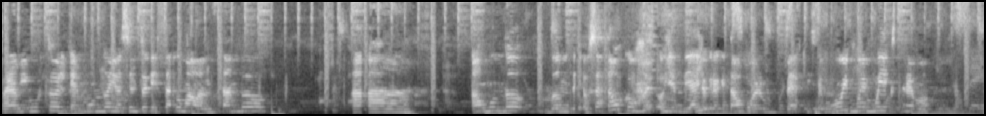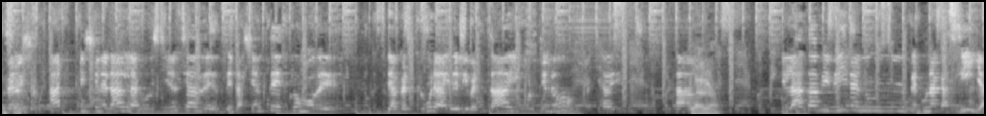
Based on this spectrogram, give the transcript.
para mi gusto el, mundo yo siento que está como avanzando a, un mundo donde, o sea, estamos como, hoy en día yo creo que estamos como en un vértice muy, muy, muy extremo, pero en general, la conciencia de, la gente es como de, apertura y de libertad y por qué no, Claro. Que lata vivir en, en una casilla,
